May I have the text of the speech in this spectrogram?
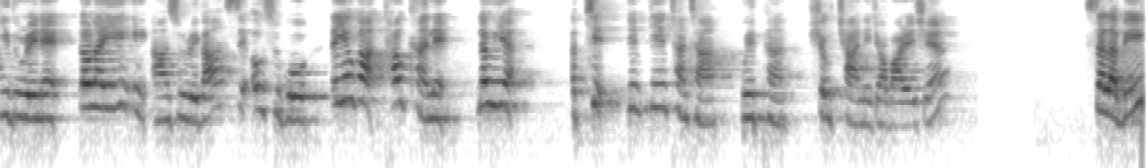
ပြည်သူတွေနဲ့တော်လှန်ရေးအင်အားစုတွေကစစ်အုပ်စုကိုတရုတ်ကထောက်ခံတဲ့လောက်ရက်အဖြစ်ပြင်းပြင်းထန်ထန်ဝေဖန်ရှုတ်ချနေကြပါတယ်ရှင်။ဆက်လက်ပြီး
